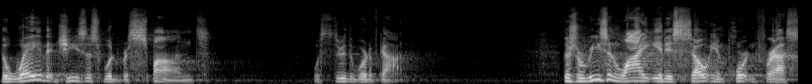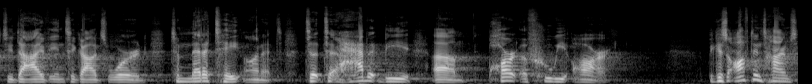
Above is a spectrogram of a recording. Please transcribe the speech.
the way that Jesus would respond was through the Word of God. There's a reason why it is so important for us to dive into God's Word, to meditate on it, to, to have it be um, part of who we are. Because oftentimes,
